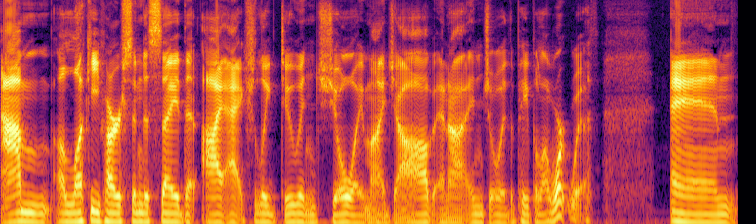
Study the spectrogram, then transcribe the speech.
I'm a lucky person to say that I actually do enjoy my job and I enjoy the people I work with. And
